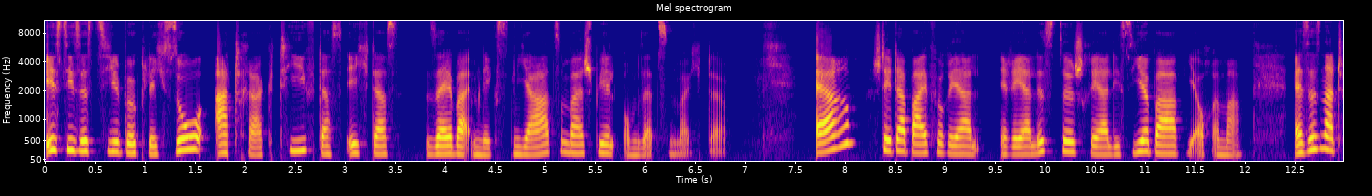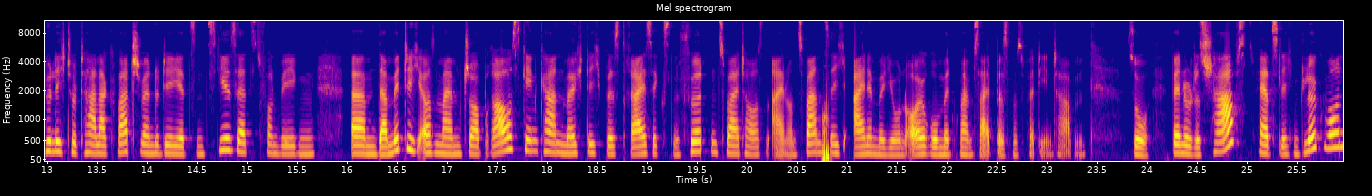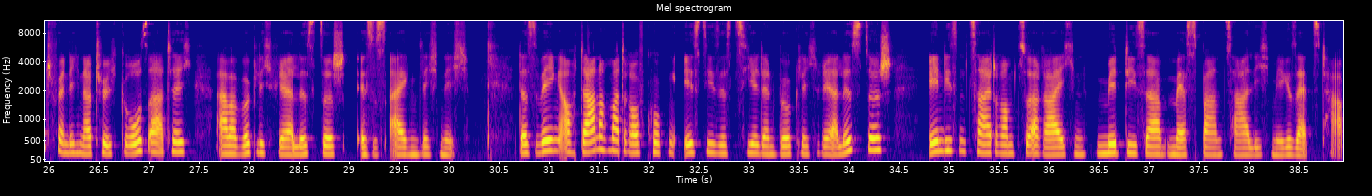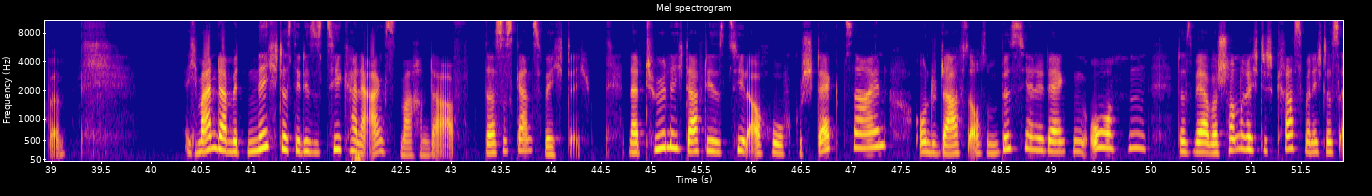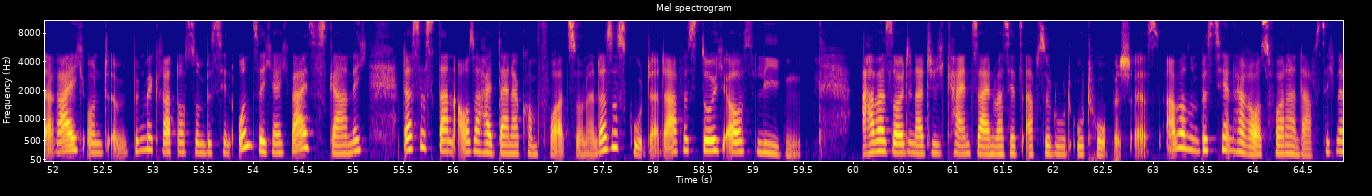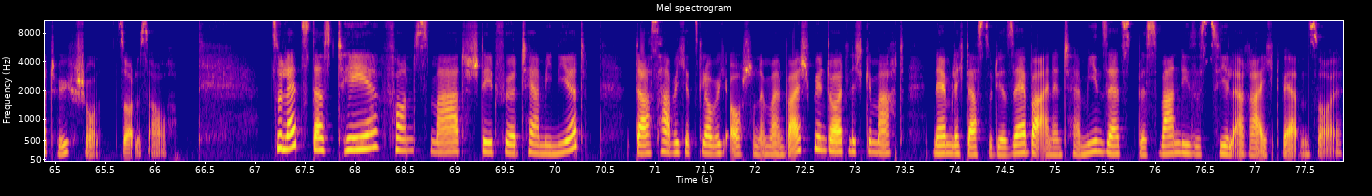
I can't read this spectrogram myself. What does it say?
ist dieses Ziel wirklich so attraktiv, dass ich das selber im nächsten Jahr zum Beispiel umsetzen möchte? R steht dabei für real realistisch, realisierbar, wie auch immer. Es ist natürlich totaler Quatsch, wenn du dir jetzt ein Ziel setzt von wegen, ähm, damit ich aus meinem Job rausgehen kann, möchte ich bis 30.04.2021 eine Million Euro mit meinem Side-Business verdient haben. So, wenn du das schaffst, herzlichen Glückwunsch, finde ich natürlich großartig, aber wirklich realistisch ist es eigentlich nicht. Deswegen auch da nochmal drauf gucken, ist dieses Ziel denn wirklich realistisch? In diesem Zeitraum zu erreichen mit dieser messbaren Zahl, die ich mir gesetzt habe. Ich meine damit nicht, dass dir dieses Ziel keine Angst machen darf. Das ist ganz wichtig. Natürlich darf dieses Ziel auch hoch gesteckt sein und du darfst auch so ein bisschen denken, oh, hm, das wäre aber schon richtig krass, wenn ich das erreiche und äh, bin mir gerade noch so ein bisschen unsicher, ich weiß es gar nicht. Das ist dann außerhalb deiner Komfortzone. Das ist gut, da darf es durchaus liegen. Aber es sollte natürlich keins sein, was jetzt absolut utopisch ist. Aber so ein bisschen herausfordern darf es dich natürlich schon. Soll es auch. Zuletzt das T von Smart steht für terminiert. Das habe ich jetzt, glaube ich, auch schon in meinen Beispielen deutlich gemacht, nämlich, dass du dir selber einen Termin setzt, bis wann dieses Ziel erreicht werden soll.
